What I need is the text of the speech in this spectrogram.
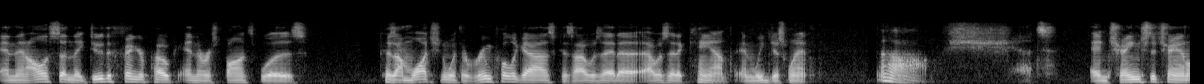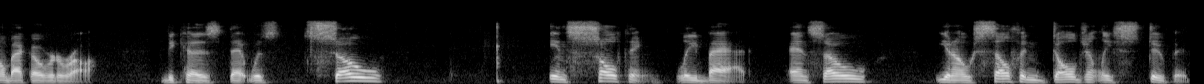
and then all of a sudden they do the finger poke and the response was because i'm watching with a room full of guys because i was at a i was at a camp and we just went oh shit and changed the channel back over to raw. Because that was so insultingly bad and so you know self-indulgently stupid.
